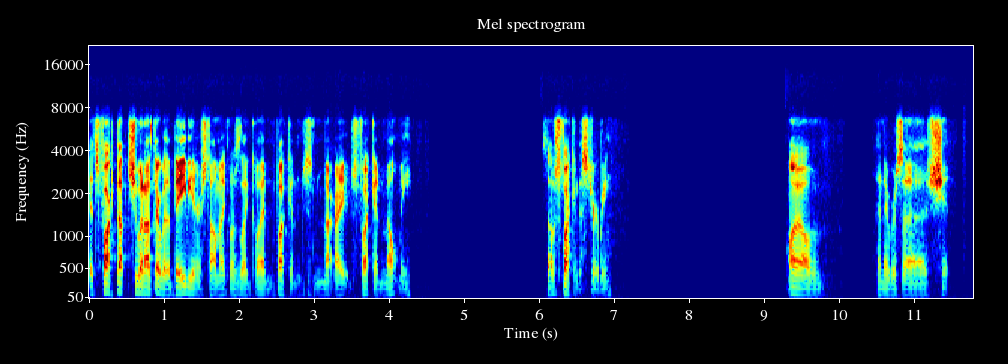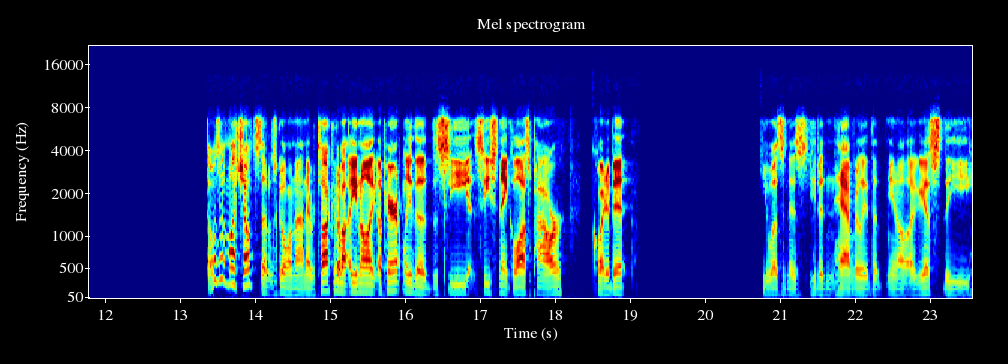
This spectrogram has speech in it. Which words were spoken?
it's fucked up. She went out there with a baby in her stomach and was like, "Go ahead and fucking just, just fucking melt me." So that was fucking disturbing. Um, and there was uh shit. There wasn't much else that was going on. They were talking about, you know, like apparently the the sea sea snake lost power quite a bit. He wasn't as he didn't have really the you know I guess the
